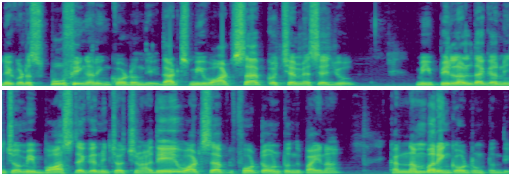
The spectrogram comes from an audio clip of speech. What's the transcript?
లేకుంటే స్పూఫింగ్ అని ఇంకోటి ఉంది. దట్స్ మీ వాట్సాప్కి వచ్చే మెసేజ్ మీ పిల్లల దగ్గర నుంచో మీ బాస్ దగ్గర నుంచి వచ్చిన అదే వాట్సాప్ ఫోటో ఉంటుంది పైన. కానీ నంబర్ ఇంకోటి ఉంటుంది.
